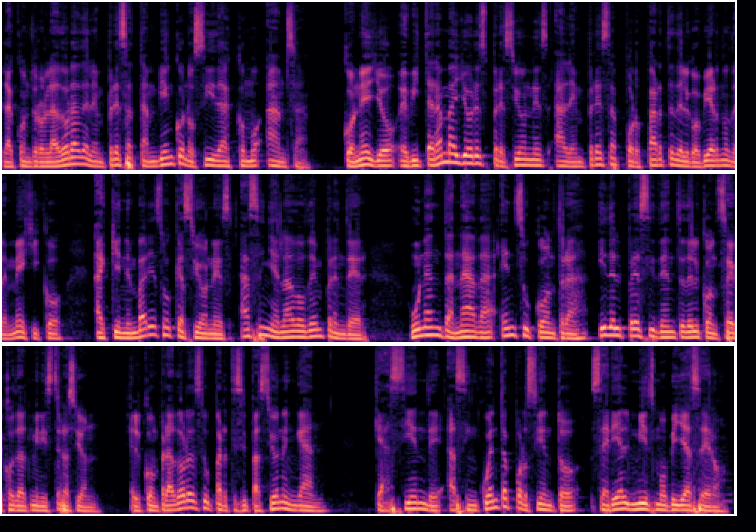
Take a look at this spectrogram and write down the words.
la controladora de la empresa también conocida como AMSA. Con ello, evitará mayores presiones a la empresa por parte del gobierno de México, a quien en varias ocasiones ha señalado de emprender una andanada en su contra y del presidente del Consejo de Administración. El comprador de su participación en GAN, que asciende a 50%, sería el mismo Villacero.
